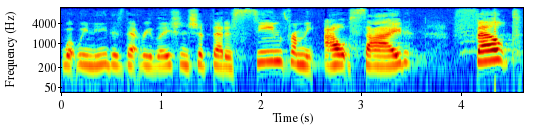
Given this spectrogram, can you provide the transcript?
what we need is that relationship that is seen from the outside, felt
